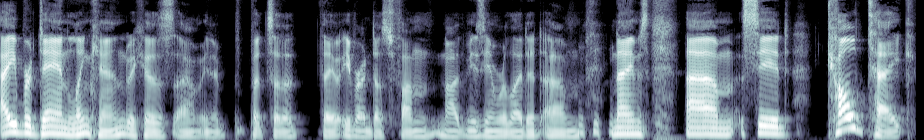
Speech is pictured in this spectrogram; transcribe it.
Abra Dan Lincoln, because um, you know, puts a they, everyone does fun night museum related um, names. Um, said cold take.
